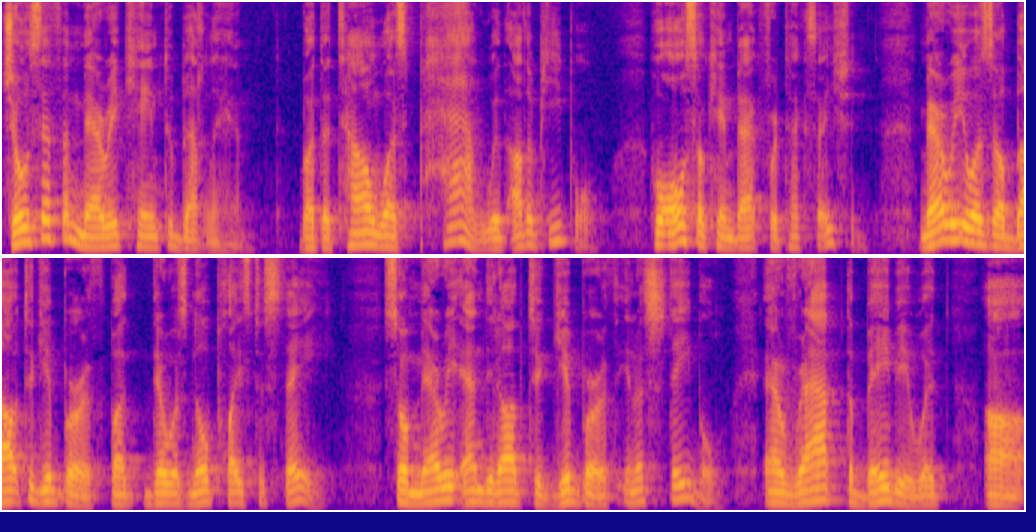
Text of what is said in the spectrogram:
Joseph and Mary came to Bethlehem, but the town was packed with other people who also came back for taxation. Mary was about to give birth, but there was no place to stay. So Mary ended up to give birth in a stable and wrapped the baby with uh,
